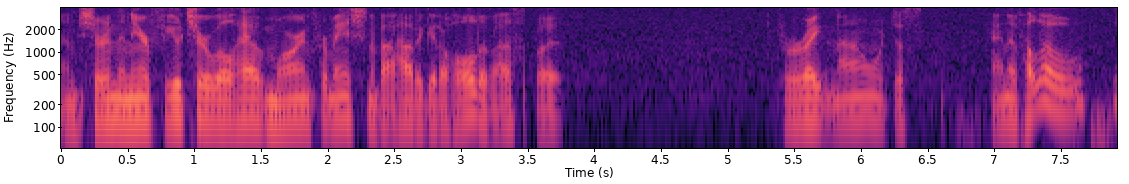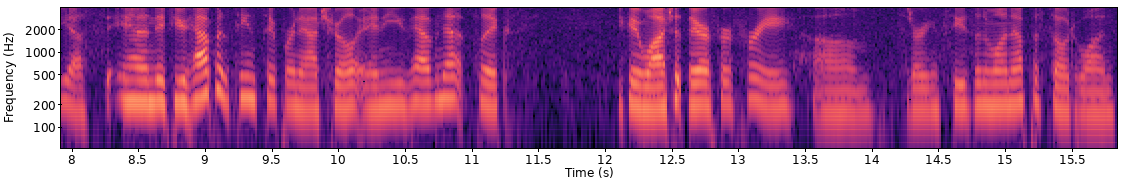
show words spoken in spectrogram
I'm sure in the near future we'll have more information about how to get a hold of us. But for right now, we're just kind of hello. Yes, and if you haven't seen Supernatural and you have Netflix, you can watch it there for free, um, starting season one, episode one,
